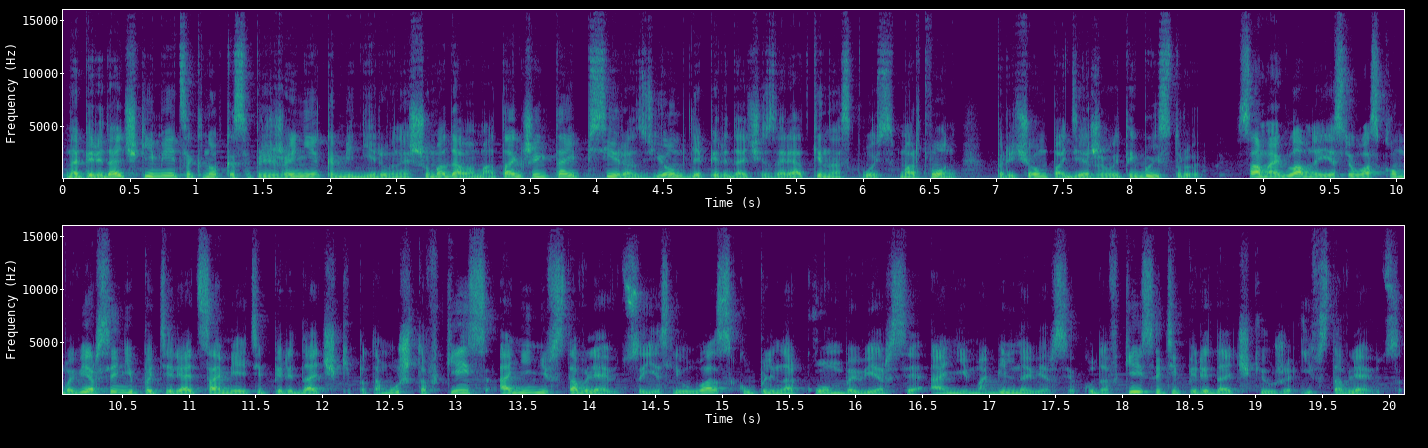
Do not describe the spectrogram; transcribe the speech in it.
На передатчике имеется кнопка сопряжения, комбинированная с шумодавом, а также и Type-C разъем для передачи зарядки насквозь смартфон, причем поддерживает и быструю. Самое главное, если у вас комбо-версия, не потерять сами эти передатчики, потому что в кейс они не вставляются, если у вас куплена комбо-версия, а не мобильная версия, куда в кейс эти передатчики уже и вставляются.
